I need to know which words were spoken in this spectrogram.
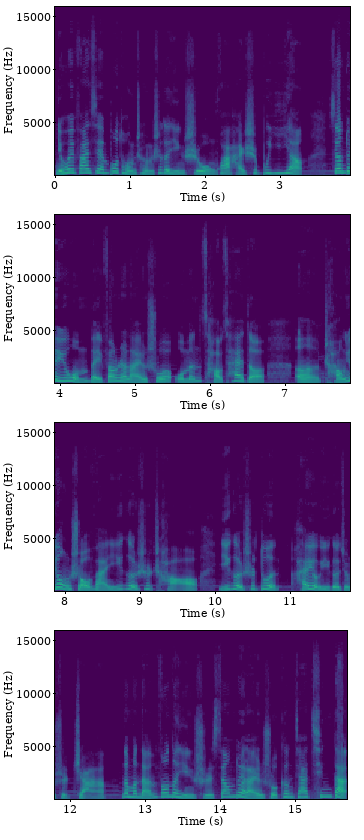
你会发现，不同城市的饮食文化还是不一样。相对于我们北方人来说，我们炒菜的。呃，常用手法一个是炒，一个是炖，还有一个就是炸。那么南方的饮食相对来说更加清淡，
